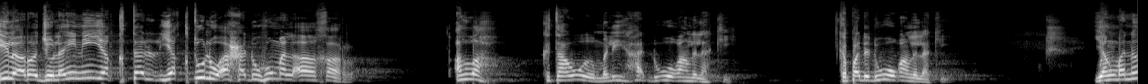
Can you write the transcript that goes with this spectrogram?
ila rajulaini yaqtal yaqtulu ahaduhuma al-akhar. Allah ketawa melihat dua orang lelaki kepada dua orang lelaki. Yang mana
